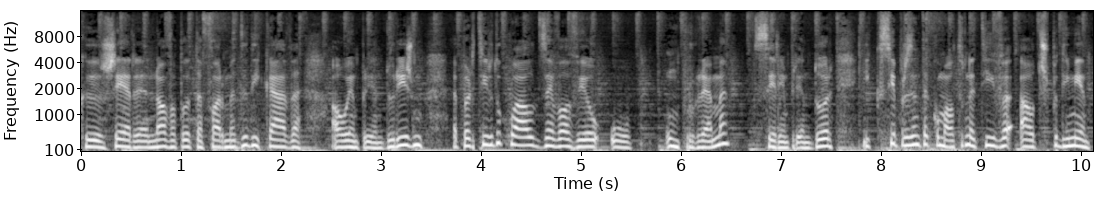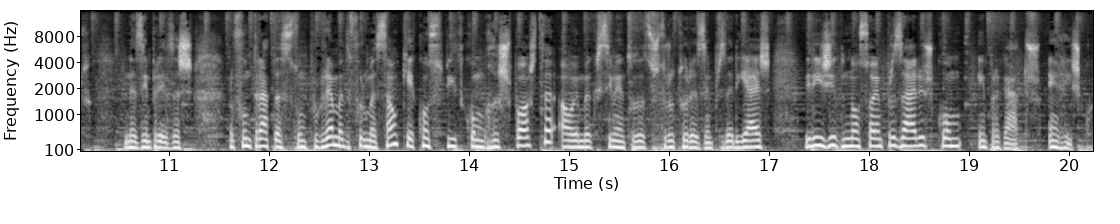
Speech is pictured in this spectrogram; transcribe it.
que gera nova plataforma dedicada ao empreendedorismo, a partir do qual desenvolveu o, um programa, Ser Empreendedor, e que se apresenta como alternativa ao despedimento nas empresas. No fundo, trata-se de um programa de formação que é concebido como resposta ao emagrecimento das estruturas empresariais, dirigido não só a empresários como empregados em risco.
